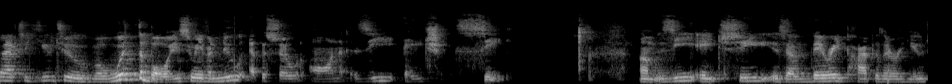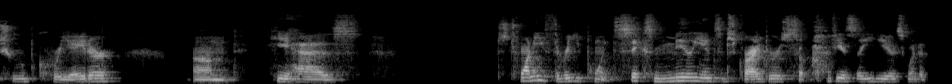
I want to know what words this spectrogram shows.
back to YouTube with the boys. We have a new episode on ZHC. Um, ZHC is a very popular YouTube creator. Um, he has 23.6 million subscribers, so obviously he is one of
